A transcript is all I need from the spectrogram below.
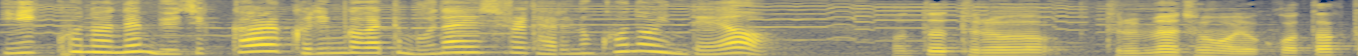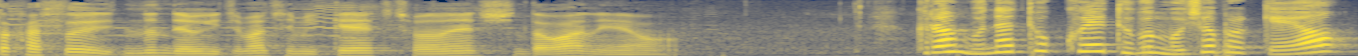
이 코너는 뮤지컬, 그림과 같은 문화예술을 다루는 코너인데요. 언뜻 들어, 들으면 좀 어렵고 딱딱할 수 있는 내용이지만 재밌게 전해 주신다고 하네요. 그럼 문화 토크에 두 분 모셔볼게요.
